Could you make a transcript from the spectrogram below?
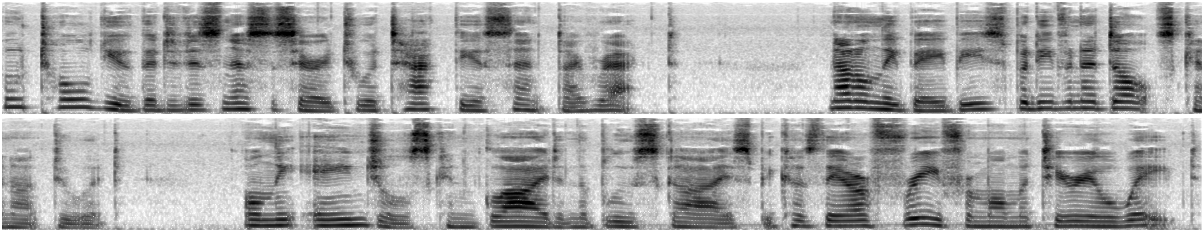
who told you that it is necessary to attack the ascent direct? Not only babies, but even adults cannot do it. Only angels can glide in the blue skies because they are free from all material weight.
